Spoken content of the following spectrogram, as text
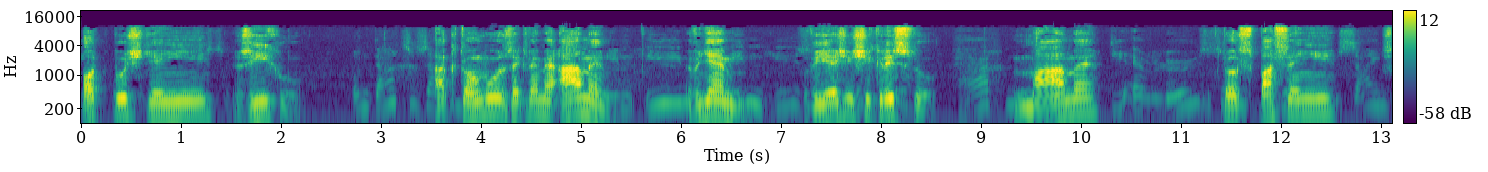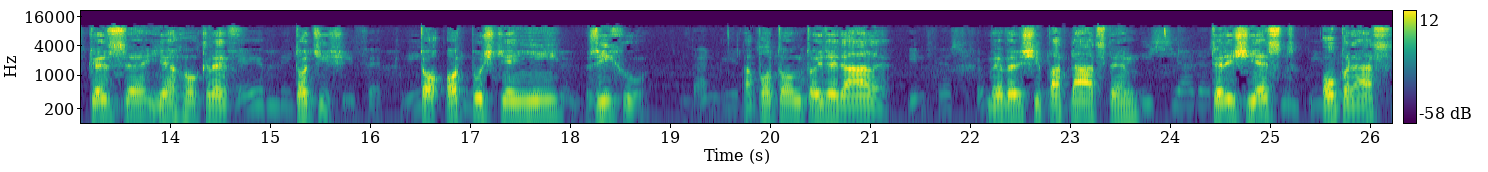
odpuštění hříchů. A k tomu řekneme Amen. V něm, v Ježíši Kristu, máme to spasení skrze jeho krev, totiž to odpuštění geht A potom to jde dále. in Vers 5 Ve verši 15. ist ja das kterýž jest obraz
